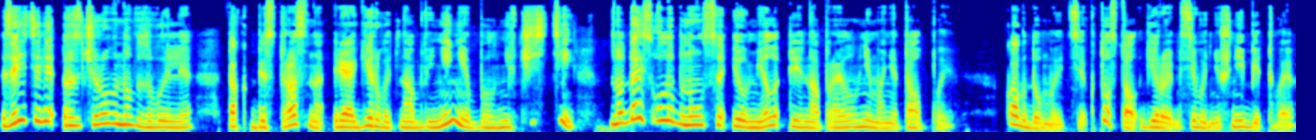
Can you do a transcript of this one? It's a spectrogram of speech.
Зрители разочарованно взвыли. Так бесстрастно реагировать на обвинение был не в чести, но Дайс улыбнулся и умело перенаправил внимание толпы. «Как думаете, кто стал героем сегодняшней битвы?»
